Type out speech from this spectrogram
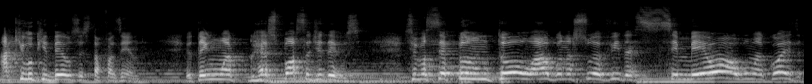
àquilo que Deus está fazendo. Eu tenho uma resposta de Deus. Se você plantou algo na sua vida, semeou alguma coisa,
